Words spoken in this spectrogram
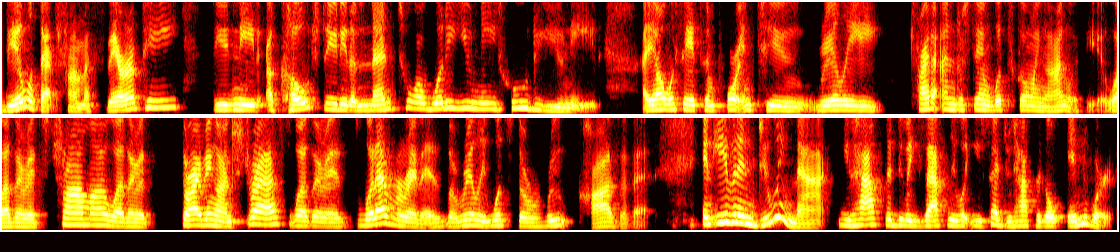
deal with that trauma? Therapy? Do you need a coach? Do you need a mentor? What do you need? Who do you need? I always say it's important to really try to understand what's going on with you, whether it's trauma, whether it's thriving on stress, whether it's whatever it is, but really what's the root cause of it. And even in doing that, you have to do exactly what you said. You have to go inward.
